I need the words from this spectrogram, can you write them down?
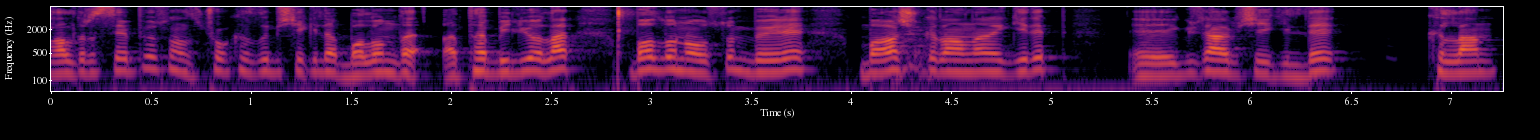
saldırısı yapıyorsanız çok hızlı bir şekilde balon da atabiliyorlar. Balon olsun böyle bağış klanlara girip e, güzel bir şekilde klan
